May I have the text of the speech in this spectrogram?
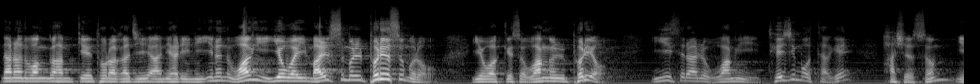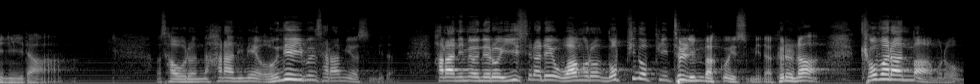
나는 왕과 함께 돌아가지 아니하리니 이는 왕이 여호와의 말씀을 버렸으므로 여호와께서 왕을 버려 이스라엘 왕이 되지 못하게 하셨음이니이다. 사울은 하나님의 은혜 입은 사람이었습니다. 하나님의 은혜로 이스라엘의 왕으로 높이 높이 들림 받고 있습니다. 그러나 교만한 마음으로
